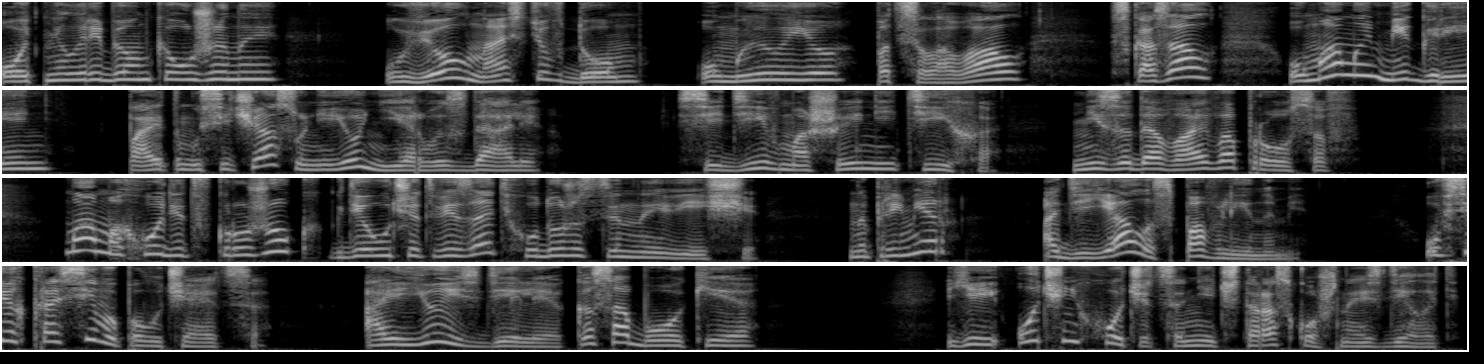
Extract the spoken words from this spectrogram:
Отнял ребенка у жены, увел Настю в дом, умыл ее, поцеловал, сказал, у мамы мигрень, поэтому сейчас у нее нервы сдали. Сиди в машине тихо, не задавай вопросов. Мама ходит в кружок, где учат вязать художественные вещи. Например, одеяло с павлинами. У всех красиво получается — а ее изделия кособокие. Ей очень хочется нечто роскошное сделать,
